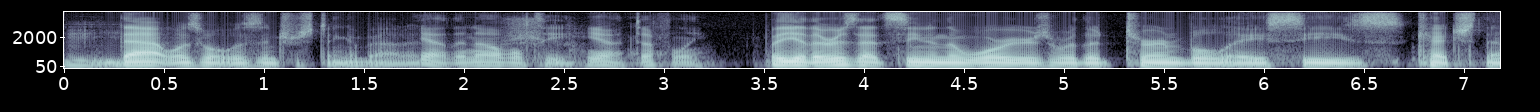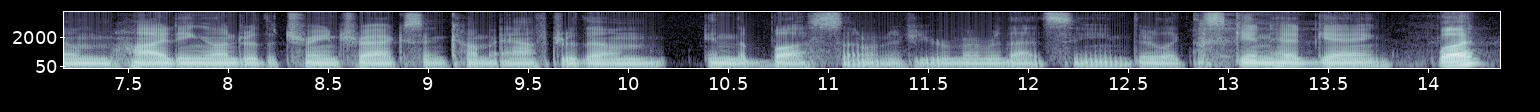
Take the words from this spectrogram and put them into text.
that was what was interesting about it Yeah, the novelty. Yeah, definitely. But yeah, there is that scene in The Warriors where the Turnbull ACs catch them hiding under the train tracks and come after them in the bus. I don't know if you remember that scene. They're like the skinhead gang. What?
